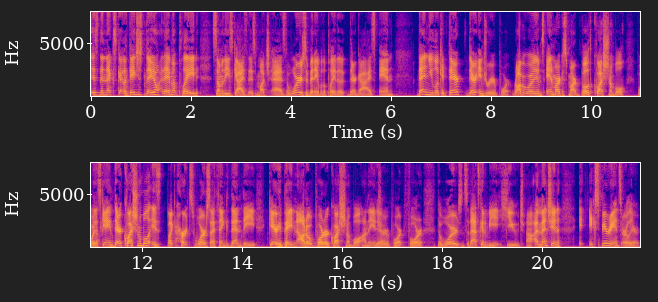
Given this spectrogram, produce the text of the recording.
is the next guy. Like they just they don't they haven't played some of these guys as much as the Warriors have been able to play the, their guys. And then you look at their their injury report. Robert Williams and Marcus Smart both questionable for this game. Their questionable is like hurts worse, I think, than the Gary Payton Otto Porter questionable on the injury Yeah. report for the Warriors. And so that's going to be huge. Uh, I mentioned experience earlier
